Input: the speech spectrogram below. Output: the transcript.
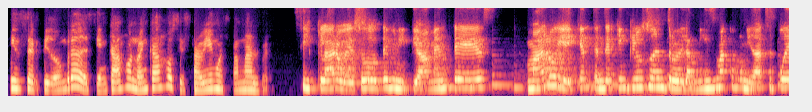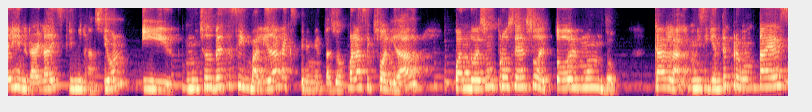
incertidumbre de si encajo o no encajo, si está bien o está mal. ¿verdad? Sí, claro, eso definitivamente es malo y hay que entender que incluso dentro de la misma comunidad se puede generar la discriminación y muchas veces se invalida la experimentación con la sexualidad cuando es un proceso de todo el mundo. Carla, mi siguiente pregunta es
